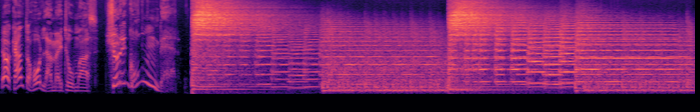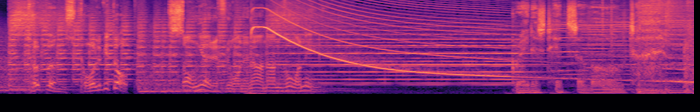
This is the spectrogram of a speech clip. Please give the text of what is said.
Jag kan inte hålla mig Thomas. Kör igång där! Tuppens tolv i topp. Sånger från en annan våning. greatest hits of all time.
